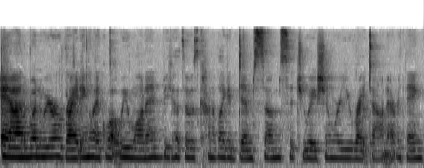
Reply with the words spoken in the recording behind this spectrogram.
and when we were writing like what we wanted because it was kind of like a dim sum situation where you write down everything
